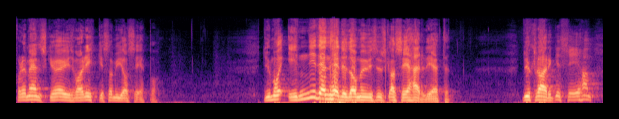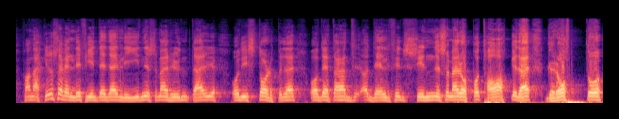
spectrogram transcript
For det menneskelige øyet var det ikke så mye å se på. Du må inn i den helligdommen hvis du skal se herligheten. Du klarer ikke se han, for han er ikke så veldig fin, det der linet som er rundt der, og de stolpene der, og dette delfinskinnet som er oppå taket der, grått og,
